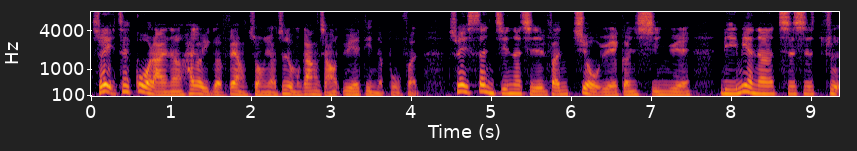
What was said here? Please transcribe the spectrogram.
所以再过来呢，还有一个非常重要，就是我们刚刚讲到约定的部分。所以圣经呢，其实分旧约跟新约，里面呢，其实主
